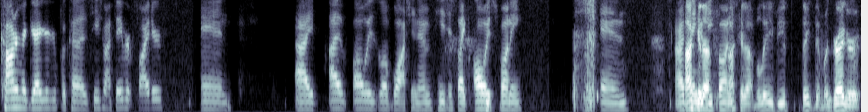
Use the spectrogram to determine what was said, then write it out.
Conor McGregor because he's my favorite fighter, and I I always love watching him. He's just like always funny, and I think I cannot, it'd be fun. I cannot believe you think that McGregor.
